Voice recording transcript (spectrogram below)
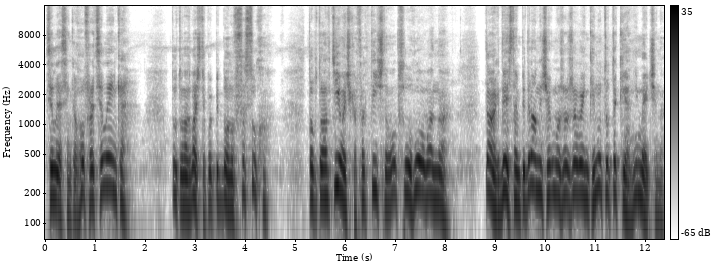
Цілесенька, гофра ціленька. Тут у нас, бачите, по піддону все сухо. Тобто автівочка фактично обслугована. Так, десь там підрамничок може ржавенький, ну то таке, Німеччина.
